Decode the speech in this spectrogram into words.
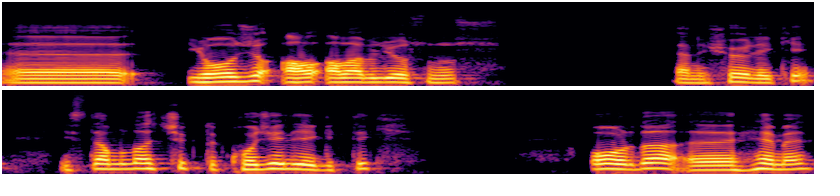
E, yolcu al- alabiliyorsunuz. Yani şöyle ki İstanbul'dan çıktık Kocaeli'ye gittik. Orada e, hemen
